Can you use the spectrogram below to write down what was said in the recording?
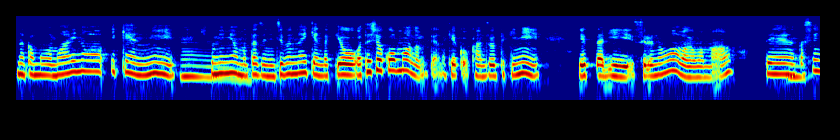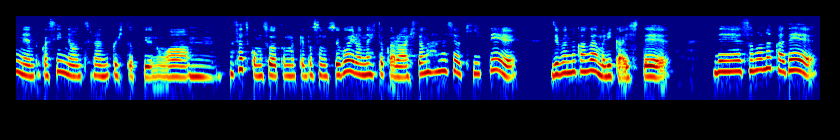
なんかもう周りの意見に聞く耳を持たずに自分の意見だけを私はこう思うのみたいな結構感情的に言ったりするのはわがまま。で、なんか信念とか信念を貫く人っていうのは、うん。幸子もそうだと思うけど、そのすごいいろんな人から人の話を聞いて、自分の考えも理解して、で、その中で、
